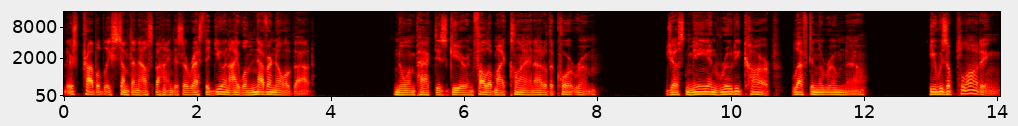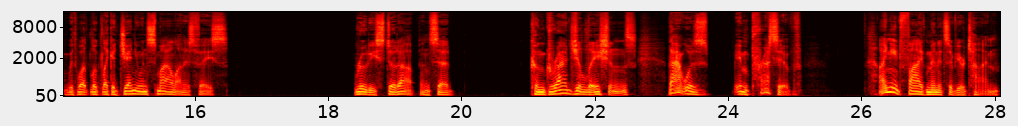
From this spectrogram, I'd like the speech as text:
There's probably something else behind this arrest that you and I will never know about. Norm packed his gear and followed my client out of the courtroom. Just me and Rudy Karp left in the room now. He was applauding with what looked like a genuine smile on his face. Rudy stood up and said, Congratulations. That was impressive. I need five minutes of your time.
